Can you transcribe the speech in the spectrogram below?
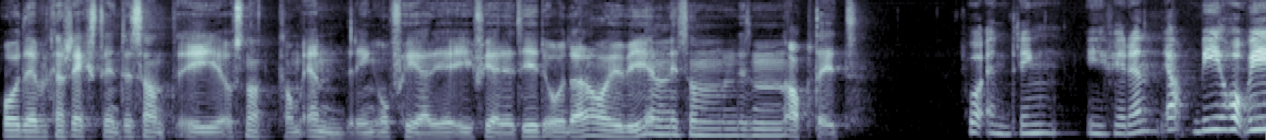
Og det er vel kanskje ekstra interessant i å snakke om endring og ferie i ferietid, og der har jo vi en liten, liten update. På endring i ferien. Ja, vi, vi,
